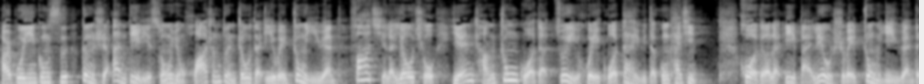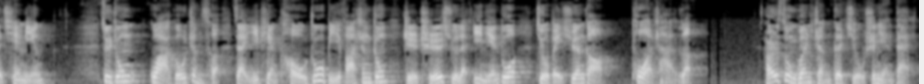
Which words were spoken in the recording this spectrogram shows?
而波音公司更是暗地里怂恿华盛顿州的一位众议员发起了要求延长中国的最惠国待遇的公开信，获得了一百六十位众议员的签名。最终，挂钩政策在一片口诛笔伐声中，只持续了一年多，就被宣告破产了。而纵观整个九十年代，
